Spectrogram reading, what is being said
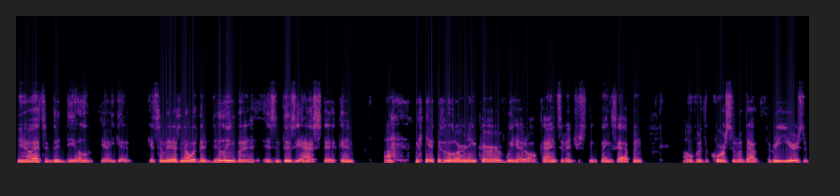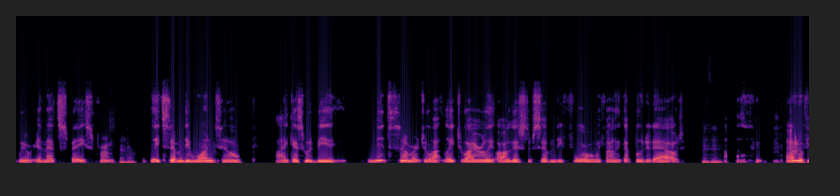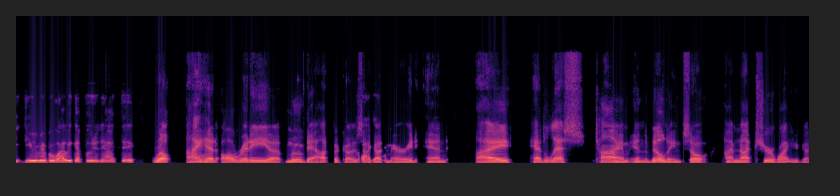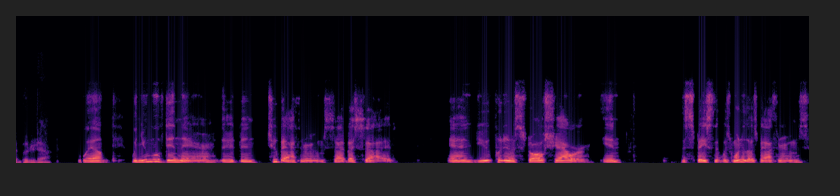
you know, that's a good deal. You know, you get, get somebody who doesn't know what they're doing, but is enthusiastic. And uh, it was a learning curve. We had all kinds of interesting things happen over the course of about three years that we were in that space from yeah. late 71 till I guess it would be midsummer, July, late July, early August of 74 when we finally got booted out. Mm-hmm. I don't know if you, do you remember why we got booted out, Dick? Well, I had already uh, moved out because right. I got married and I had less time in the building. So I'm not sure why you got booted out. Well, when you moved in there, there had been two bathrooms side by side, and you put in a stall shower in the space that was one of those bathrooms.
